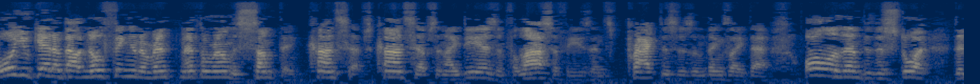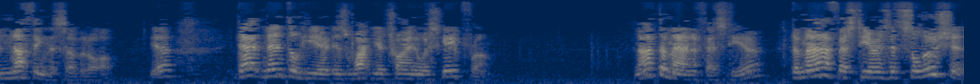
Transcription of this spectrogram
All you get about no thing in the ren- mental realm is something. Concepts, concepts and ideas and philosophies and practices and things like that. All of them to distort the nothingness of it all. Yeah? That mental here is what you're trying to escape from. Not the manifest here. The manifest here is its solution.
